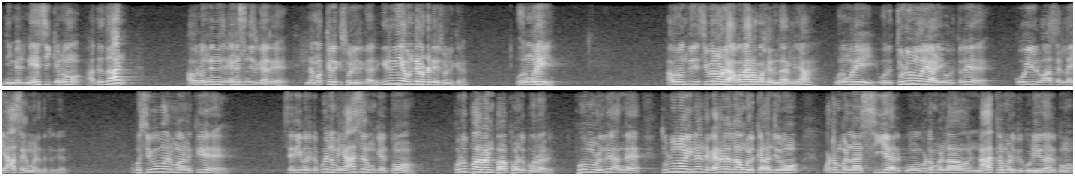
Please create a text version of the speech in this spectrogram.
நீங்கள் நேசிக்கணும். அதுதான் அவர் வந்து என்ன- செஞ்சுருக்காரு செஞ்சிருக்காரு? இந்த மக்களுக்கு சொல்லியிருக்காரு. இறுதியாக ஒன்றே ஒன்றை சொல்லிக்கிறேன். ஒரு முறை அவர் வந்து சிவனோட அவதாரமாக இருந்தார் இல்லையா? ஒரு முறை ஒரு தொழுநோயாளி ஒருத்தர் கோயில் வாசலில் யாசகம் எடுத்துட்டு இருக்காரு அப்போ சிவபெருமானுக்கு சரி இவர்கிட்ட போய் நம்ம யாசகம் கேட்போம். கொடுப்பாரான்னு பார்ப்போம்னு போகிறாரு போகும்பொழுது அந்த தொழுநோயினா அந்த விரலெல்லாம் உங்களுக்கு களைஞ்சிரும். உடம்பெல்லாம் சீயாக இருக்கும். உடம்பெல்லாம் நாத்திரம் எடுக்கக்கூடியதாக இருக்கும்.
